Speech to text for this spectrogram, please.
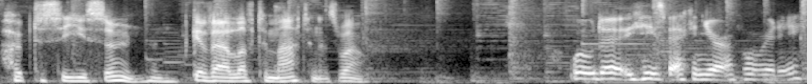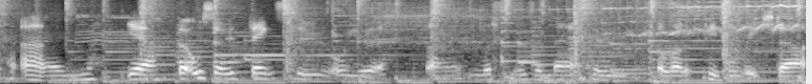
hope to see you soon. And give our love to Martin as well. Will do. He's back in Europe already. Um, yeah, but also thanks to all your um, listeners and that, who a lot of people reached out.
